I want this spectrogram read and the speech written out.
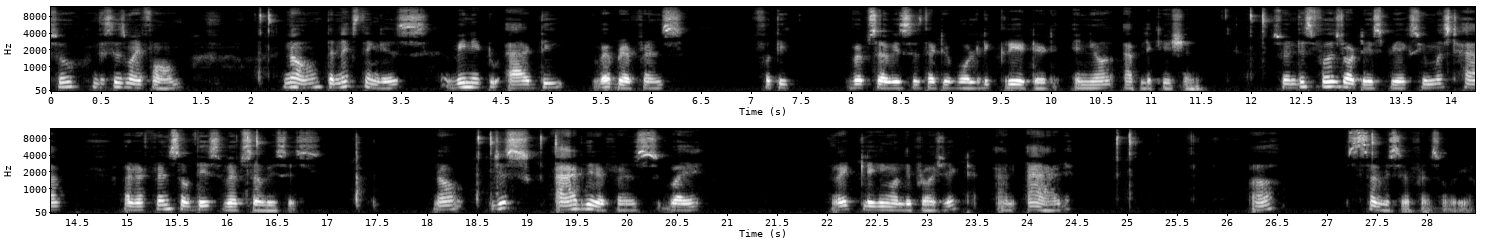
so this is my form. Now the next thing is we need to add the web reference for the web services that you've already created in your application. So in this first .aspx you must have a reference of these web services. Now just add the reference by right clicking on the project and add a service reference over here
